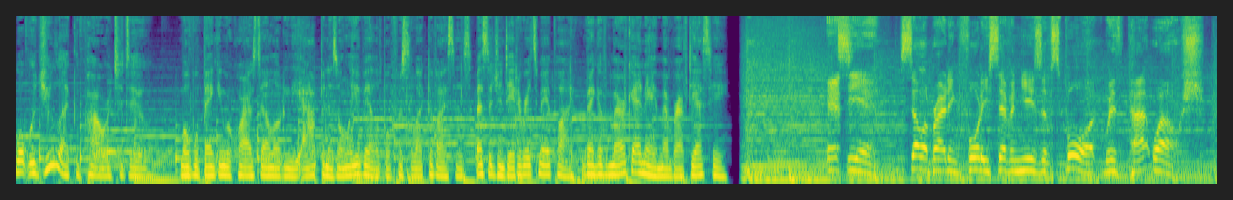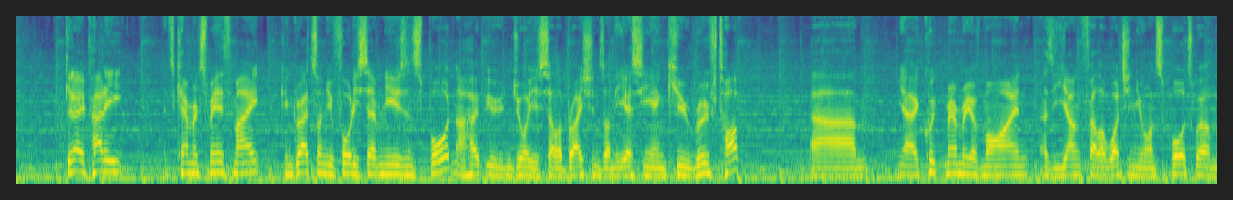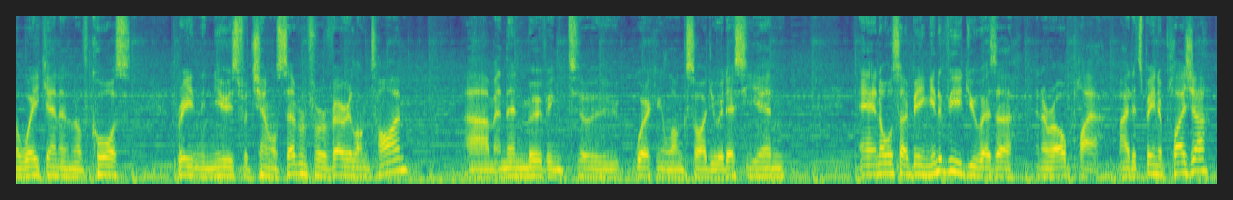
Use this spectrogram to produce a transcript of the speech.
What would you like the power to do? Mobile banking requires downloading the app and is only available for select devices. Message and data rates may apply. Bank of America and a member FDIC. SEN, celebrating 47 years of sport with Pat Welsh. G'day, Paddy. It's Cameron Smith, mate. Congrats on your 47 years in sport, and I hope you enjoy your celebrations on the SENQ rooftop. Um, you know, a quick memory of mine as a young fella watching you on Sportsworld on the weekend, and of course, reading the news for Channel 7 for a very long time, um, and then moving to working alongside you at SEN, and also being interviewed you as a NRL player. Mate, it's been a pleasure.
